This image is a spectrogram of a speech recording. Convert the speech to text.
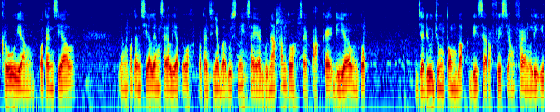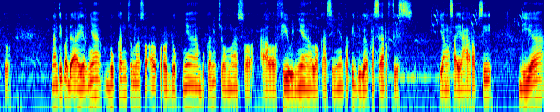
kru yang potensial yang potensial yang saya lihat oh potensinya bagus nih saya gunakan tuh saya pakai dia untuk jadi ujung tombak di service yang friendly itu nanti pada akhirnya bukan cuma soal produknya bukan cuma soal view-nya lokasinya tapi juga ke service yang saya harap sih dia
